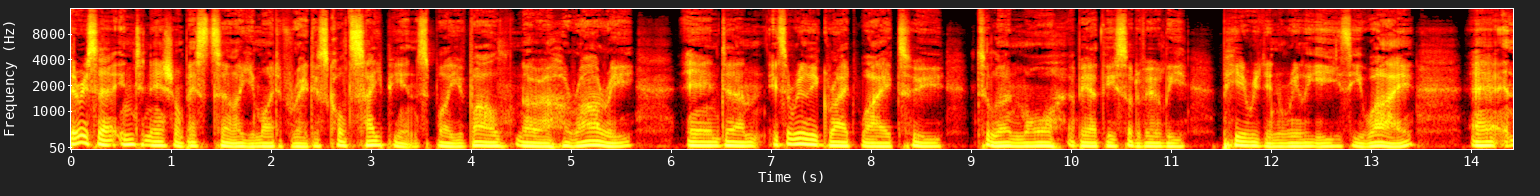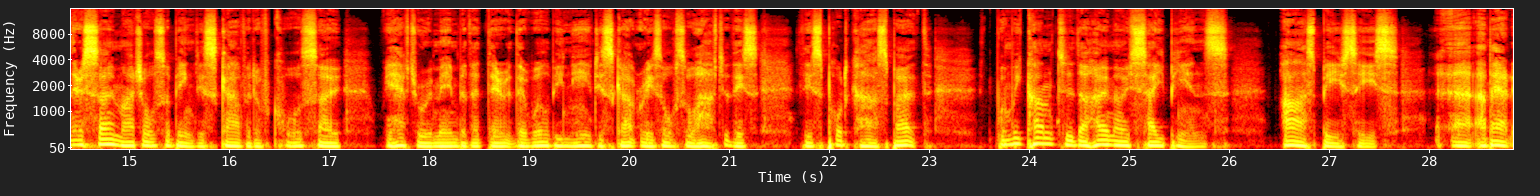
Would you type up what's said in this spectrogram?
There is an international bestseller you might have read. It's called Sapiens by Yuval Noah Harari, and um, it's a really great way to to learn more about this sort of early period in a really easy way. Uh, and there's so much also being discovered, of course. So we have to remember that there there will be new discoveries also after this this podcast. But when we come to the Homo sapiens, our species, uh, about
